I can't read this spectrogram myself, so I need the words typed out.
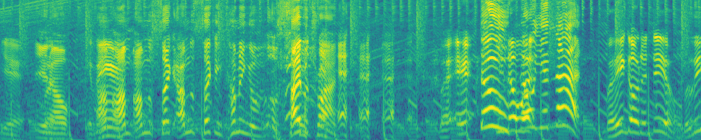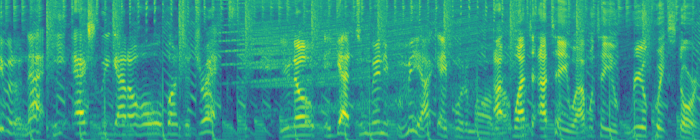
yeah. You But know, if I'm, I'm, I'm the second. I'm the second coming of, of Cybotron, But Aaron, dude. you know no, you're not. But here go the deal. Believe it or not, he actually got a whole bunch of tracks. You know, he got too many for me. I can't put them all I, out. well, I, t- I tell you what. I'm gonna tell you a real quick story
